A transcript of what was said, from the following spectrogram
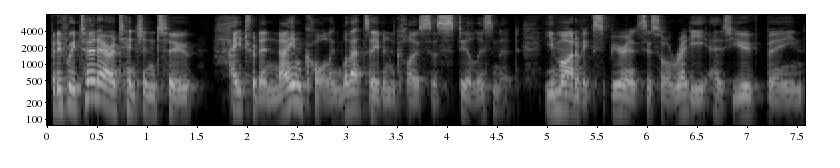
But if we turn our attention to hatred and name calling, well, that's even closer still, isn't it? You might have experienced this already as you've been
